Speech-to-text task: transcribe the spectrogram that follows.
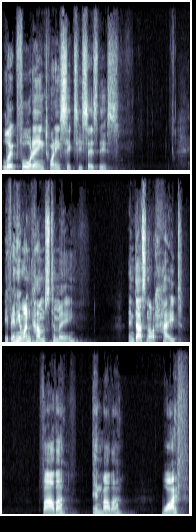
Luke 14 26, he says this If anyone comes to me and does not hate father and mother, wife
